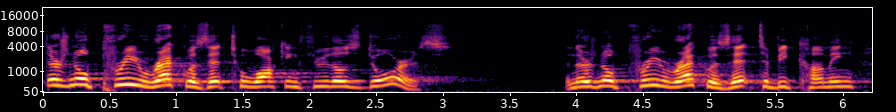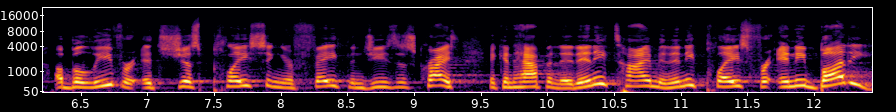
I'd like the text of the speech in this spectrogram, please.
there's no prerequisite to walking through those doors. And there's no prerequisite to becoming a believer. It's just placing your faith in Jesus Christ. It can happen at any time, in any place, for anybody.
